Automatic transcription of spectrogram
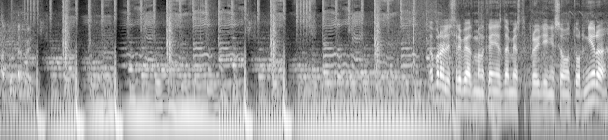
А тут такой... Добрались, ребят, мы наконец до места проведения самого турнира.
